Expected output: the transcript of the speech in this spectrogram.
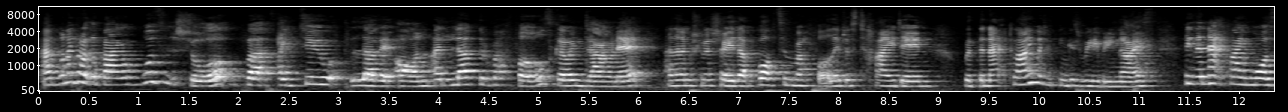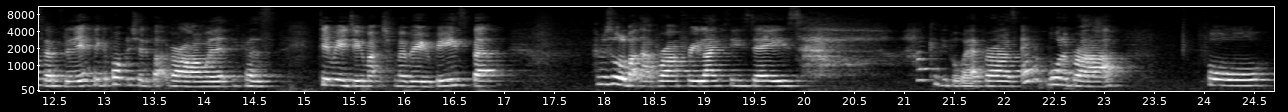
And when I got out the bag, I wasn't sure, but I do love it on. I love the ruffles going down it. And then I'm just going to show you that bottom ruffle. They've just tied in with the neckline, which I think is really, really nice. I think the neckline was lovely. I think I probably should have put a bra on with it because it didn't really do much for my boobies, but I'm just all about that bra-free life these days how can people wear bras? I haven't worn a bra for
